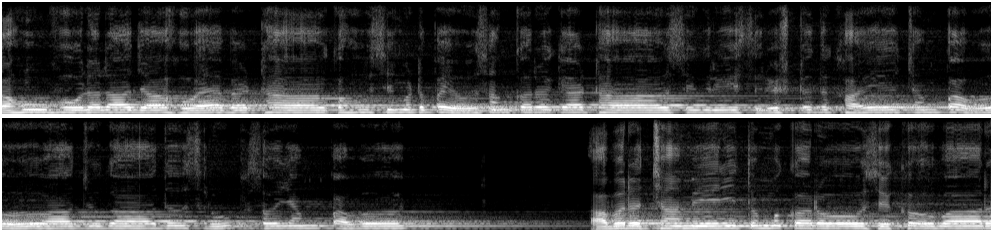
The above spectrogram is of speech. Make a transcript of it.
ਕਹੂੰ ਫੂਲ ਰਾਜਾ ਹੋਇ ਬੈਠਾ ਕਹੂੰ ਸਿਮਟ ਭਇਓ ਸ਼ੰਕਰ ਕੈਠਾ ਸਿਗਰੀ ਸ੍ਰਿਸ਼ਟ ਦਿਖਾਏ ਚੰਭਵ ਆਜੁਗਾਦ ਸਰੂਪ ਸੋਯੰ ਭਵ ਅਬ ਰੱਛਾ ਮੇਰੀ ਤੁਮ ਕਰੋ ਸਿਖ ਉਬਾਰ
